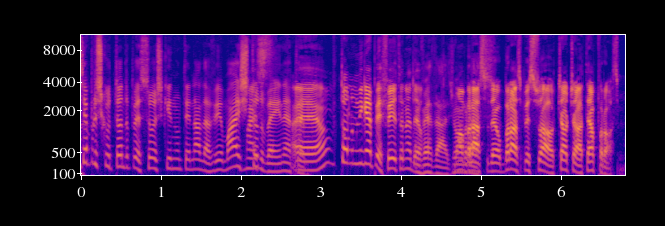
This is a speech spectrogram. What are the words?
Sempre escutando pessoas que não tem nada a ver, mas, Mas, tudo bem, né? É, todo, ninguém é perfeito, né, É Del? verdade. Um, abraço, Del. Abraço, pessoal. Tchau, tchau. Até a próxima.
